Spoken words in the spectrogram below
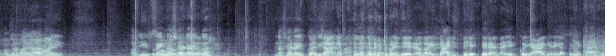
अबे motion लग मज़ा आ भाई। अजीब सा ही नशा टाइप का। नशा टाइप का जाने वाले थोड़ी देर में भाई गाइस देखते रहना। एक कोई यहाँ गिरेगा कोई एक यहाँ गिर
